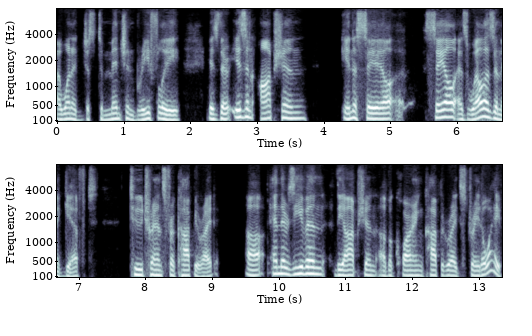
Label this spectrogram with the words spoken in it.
I wanted just to mention briefly is there is an option in a sale, sale as well as in a gift to transfer copyright. Uh, and there's even the option of acquiring copyright straight away,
